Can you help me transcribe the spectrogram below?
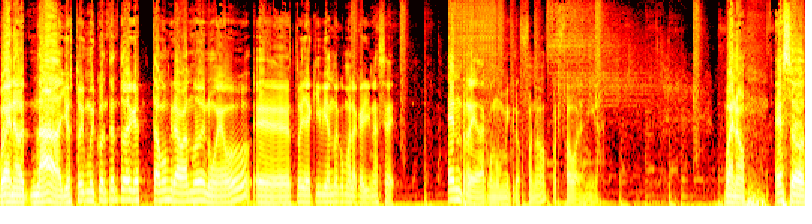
Bueno, nada, yo estoy muy contento de que estamos grabando de nuevo. Eh, estoy aquí viendo cómo la Karina se enreda con un micrófono. Por favor, amiga. Bueno, eso.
